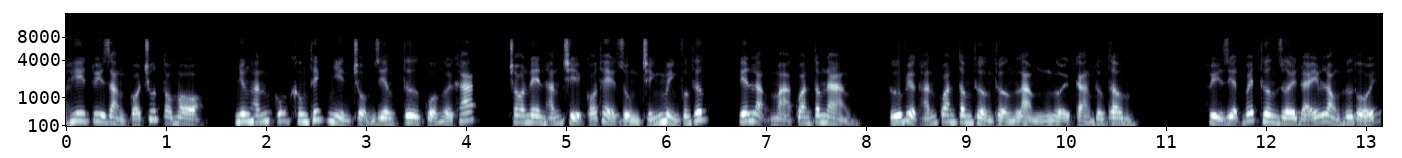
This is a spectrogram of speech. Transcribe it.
Hy tuy rằng có chút tò mò, nhưng hắn cũng không thích nhìn trộm riêng tư của người khác, cho nên hắn chỉ có thể dùng chính mình phương thức, yên lặng mà quan tâm nàng, cứ việc hắn quan tâm thường thường làm người càng thương tâm. Hủy diệt vết thương dưới đáy lòng hư thối,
